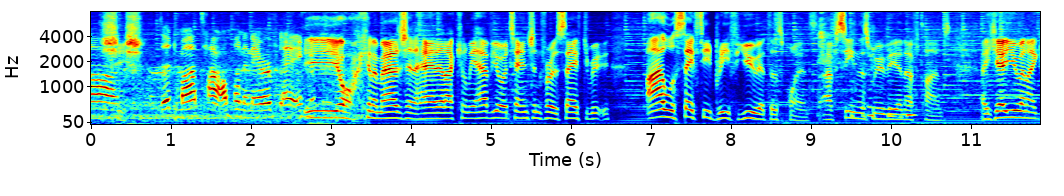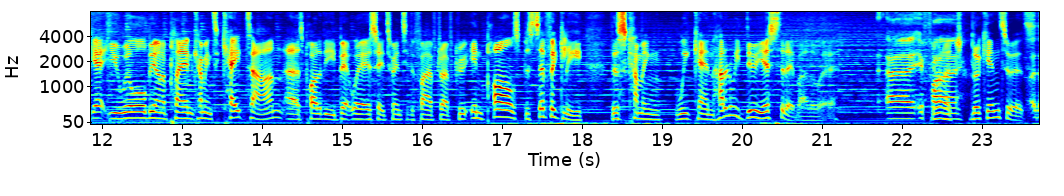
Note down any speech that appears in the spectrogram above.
I Sheesh. did my time on an aeroplane. Yo, I can imagine. Hey, they're like, can we have your attention for a safety brief? I will safety brief you at this point. I've seen this movie enough times. I hear you and I get you. We'll all be on a plane coming to Cape Town as part of the Betway SA20 The 5 Drive crew in Paarl specifically this coming weekend. How did we do yesterday, by the way? Uh, if You I. look into it? Uh,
